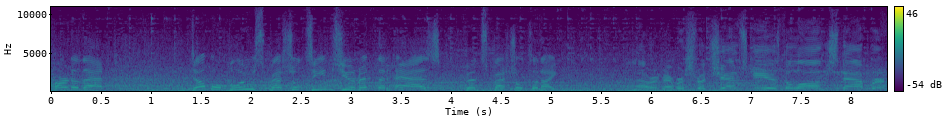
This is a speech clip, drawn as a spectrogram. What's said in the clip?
part of that double blue special teams unit that has been special tonight. Now remember, Straczynski is the long snapper.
